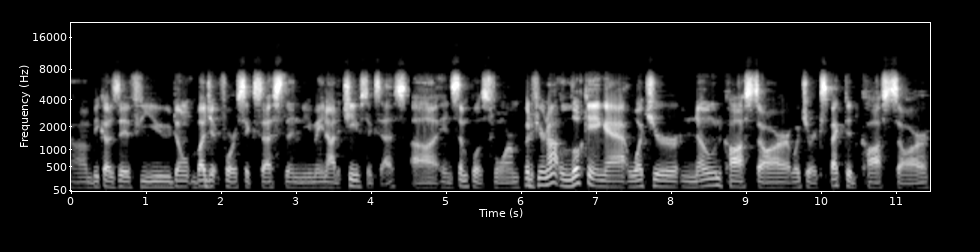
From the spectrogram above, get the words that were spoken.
um, because if you don't budget for success, then you may not achieve success uh, in simplest form. But if you're not looking at what your known costs are, what your expected costs are,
